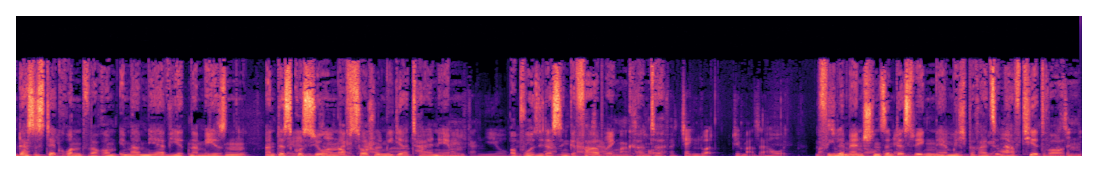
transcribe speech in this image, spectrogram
Das ist der Grund, warum immer mehr Vietnamesen an Diskussionen auf Social Media teilnehmen, obwohl sie das in Gefahr bringen könnte. Viele Menschen sind deswegen nämlich bereits inhaftiert worden.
